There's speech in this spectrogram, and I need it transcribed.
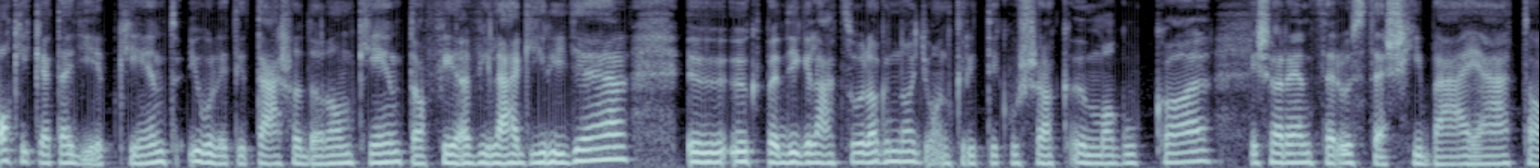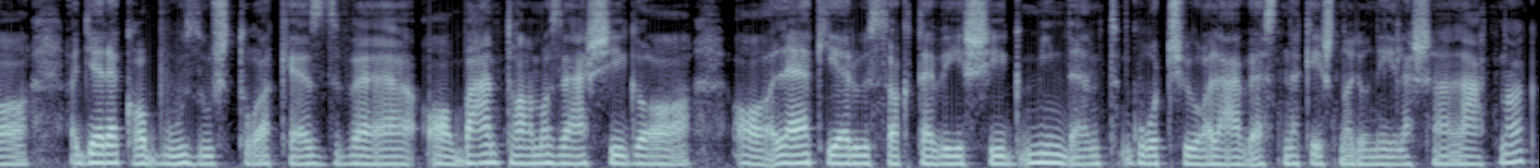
akiket egyébként jóléti társadalomként a félvilág irigyel, ő, ők pedig látszólag nagyon kritikusak önmagukkal, és a rendszer összes hibáját, a, a gyerekabúzustól kezdve a bántalmazásig, a, a lelki erőszaktevésig mindent górcső alá vesznek, és nagyon élesen látnak.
